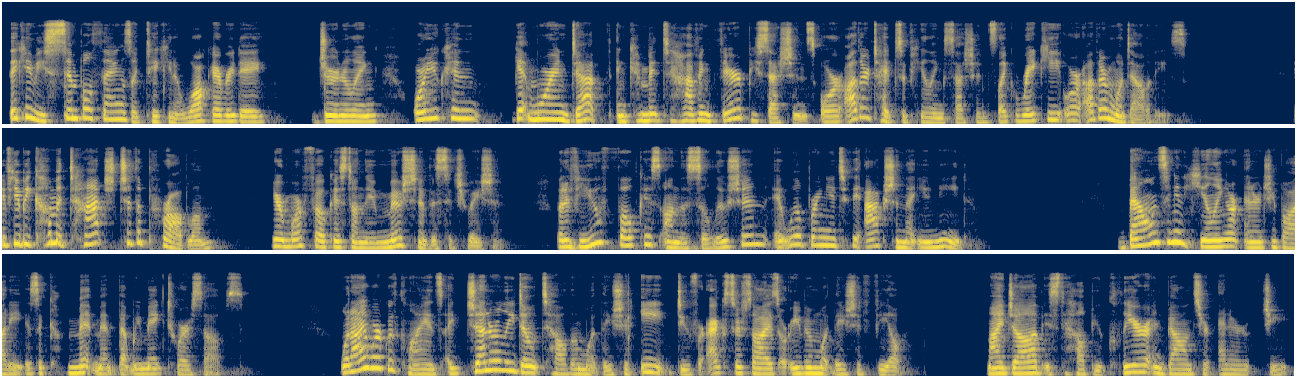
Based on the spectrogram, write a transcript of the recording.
They can be simple things like taking a walk every day, journaling, or you can get more in depth and commit to having therapy sessions or other types of healing sessions like Reiki or other modalities. If you become attached to the problem, you're more focused on the emotion of the situation. But if you focus on the solution, it will bring you to the action that you need. Balancing and healing our energy body is a commitment that we make to ourselves. When I work with clients, I generally don't tell them what they should eat, do for exercise, or even what they should feel. My job is to help you clear and balance your energy.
